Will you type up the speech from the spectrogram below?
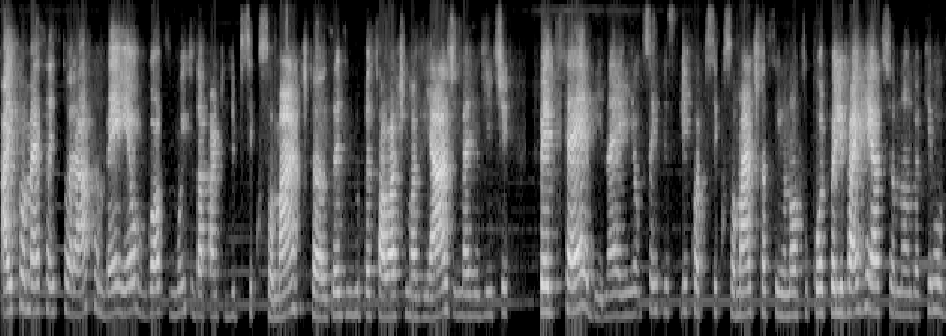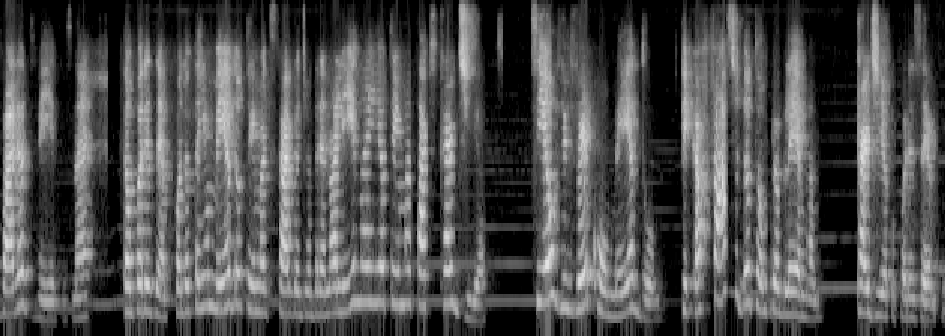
Aí começa a estourar também. Eu gosto muito da parte de psicossomática. Às vezes o pessoal acha uma viagem, mas a gente percebe, né? E eu sempre explico a psicossomática assim, o nosso corpo ele vai reacionando aquilo várias vezes, né? Então, por exemplo, quando eu tenho medo, eu tenho uma descarga de adrenalina e eu tenho um ataque cardíaco. Se eu viver com medo, fica fácil de eu ter um problema cardíaco, por exemplo.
